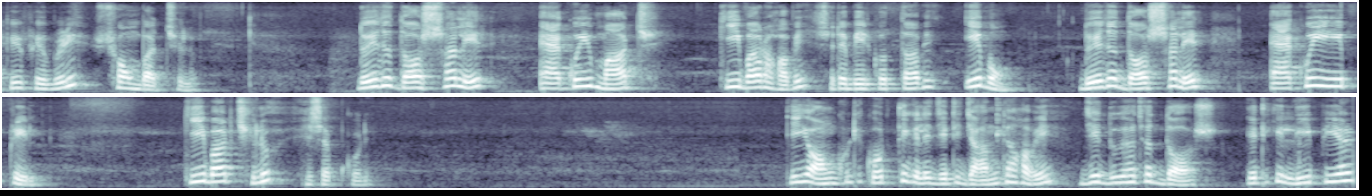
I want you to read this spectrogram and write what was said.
একই ফেব্রুয়ারি সোমবার ছিল। দু হাজার দশ সালের একই মার্চ কী বার হবে সেটা বের করতে হবে এবং দু হাজার দশ সালের একই এপ্রিল কী বার ছিল হিসাব করি। এই অঙ্কটি করতে গেলে যেটি জানতে হবে যে দু হাজার দশ এটি কি লিপ ইয়ার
